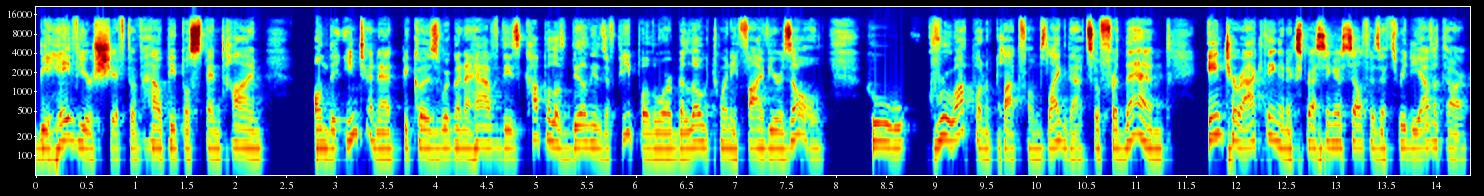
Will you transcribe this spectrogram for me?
behavior shift of how people spend time on the internet because we're going to have these couple of billions of people who are below 25 years old who grew up on platforms like that. So for them, interacting and expressing yourself as a 3D avatar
